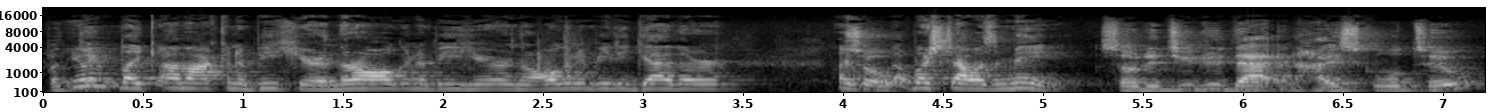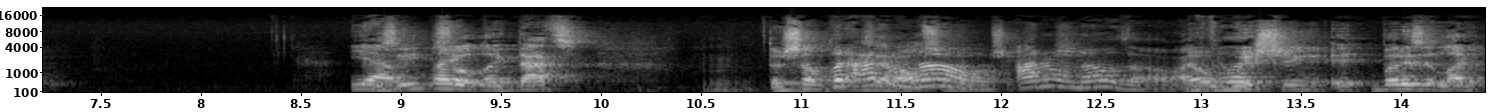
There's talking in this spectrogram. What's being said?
But you know, like I'm not gonna be here, and they're all gonna be here, and they're all gonna be together. Like So- I wish that was me. So did you do that in high school too? Yeah, like, so like that's there's some but I don't also know. I don't know though. I No feel like wishing, it, but is it like?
